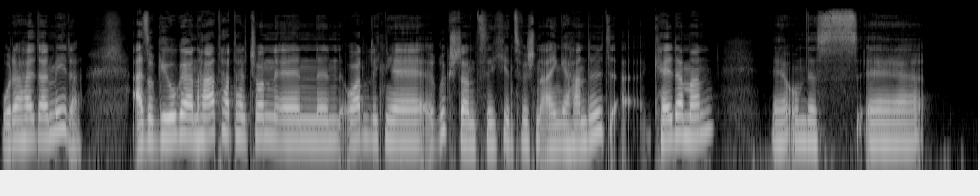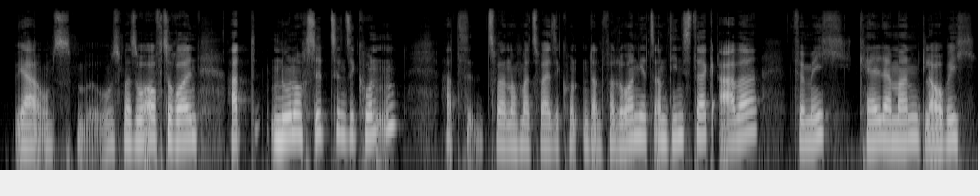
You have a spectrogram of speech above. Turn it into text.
oder halt Almeida. Also Georgan Hart hat halt schon äh, einen ordentlichen äh, Rückstand sich inzwischen eingehandelt. Keldermann, äh, um das, äh, ja, um es mal so aufzurollen, hat nur noch 17 Sekunden. Hat zwar nochmal zwei Sekunden dann verloren jetzt am Dienstag, aber für mich Keldermann, glaube ich,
